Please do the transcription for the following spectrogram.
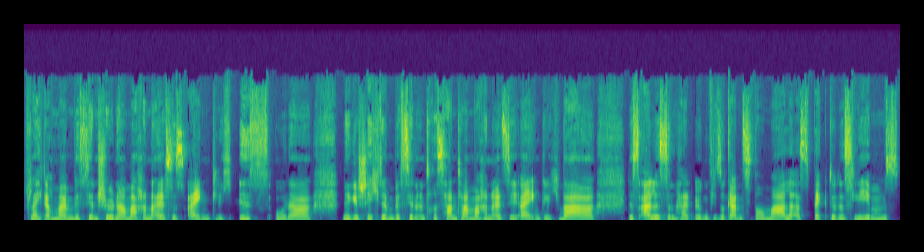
vielleicht auch mal ein bisschen schöner machen, als es eigentlich ist oder eine Geschichte ein bisschen interessanter machen, als sie eigentlich war. Das alles sind halt irgendwie so ganz normale Aspekte des Lebens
